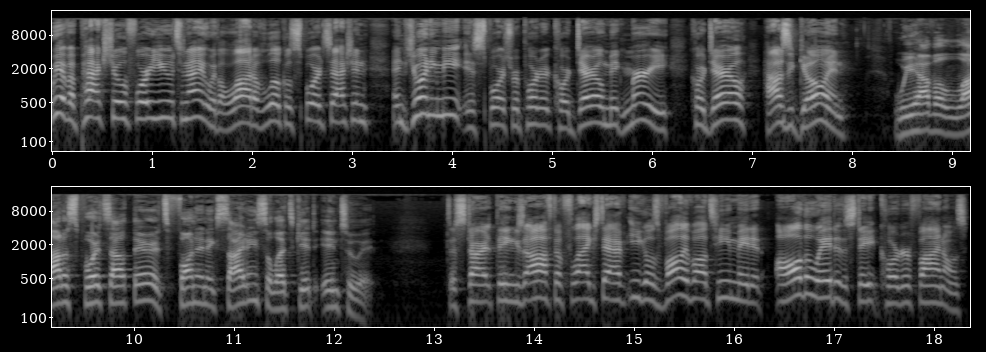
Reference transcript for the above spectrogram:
We have a packed show for you tonight with a lot of local sports action, and joining me is sports reporter Cordero McMurray. Cordero, how's it going? We have a lot of sports out there. It's fun and exciting, so let's get into it. To start things off, the Flagstaff Eagles volleyball team made it all the way to the state quarterfinals,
